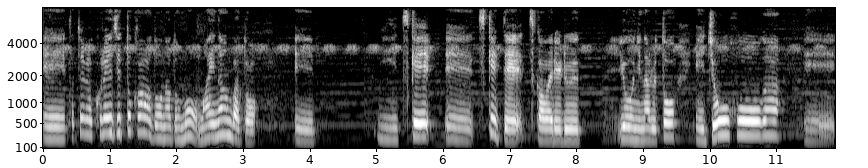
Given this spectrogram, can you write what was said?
えー、例えばクレジットカードなどもマイナンバーと、えー、につけ、えー、つけて使われるようになると、えー、情報が、え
